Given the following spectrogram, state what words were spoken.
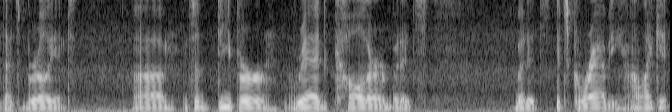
that's brilliant. Uh, it's a deeper red color but it's but it's it's grabby. I like it.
